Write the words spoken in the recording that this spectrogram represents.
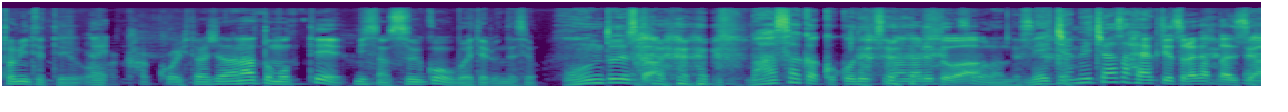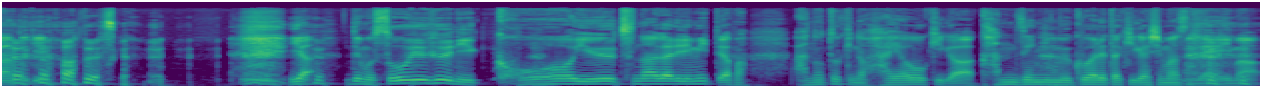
と見てて、はい。かっこいい人たちだなと思ってミスさんすごい覚えてるんですよ。本当ですか？まさかここでつながるとは。そうなんですめちゃめちゃ朝早くて辛かったですよあの時。ですか いやでもそういうふうにこういうつながりで見て、まあ、あの時の早起きが完全に報われた気がしますね 今。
